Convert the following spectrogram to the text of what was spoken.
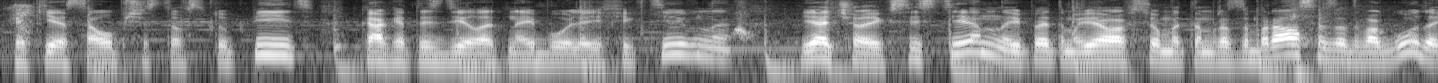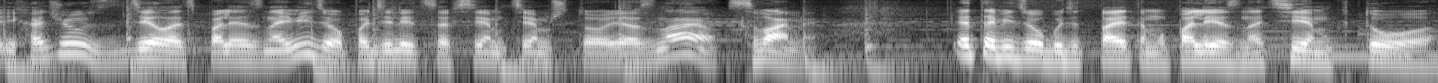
в какие сообщества вступить, как это сделать наиболее эффективно. Я человек системный, и поэтому я во всем этом разобрался за два года и хочу сделать полезное видео, поделиться всем тем, что я знаю, с вами. Это видео будет поэтому полезно тем, кто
